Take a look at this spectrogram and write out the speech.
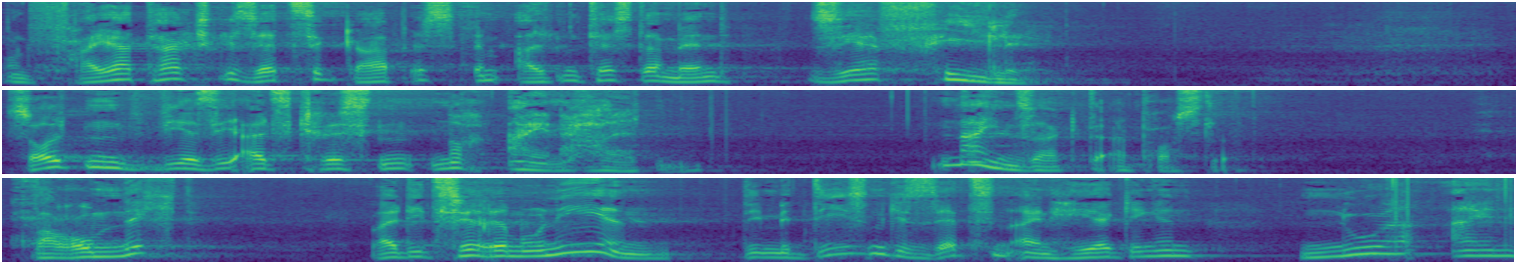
und Feiertagsgesetze gab es im Alten Testament sehr viele. Sollten wir sie als Christen noch einhalten? Nein, sagt der Apostel. Warum nicht? Weil die Zeremonien, die mit diesen Gesetzen einhergingen, nur ein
